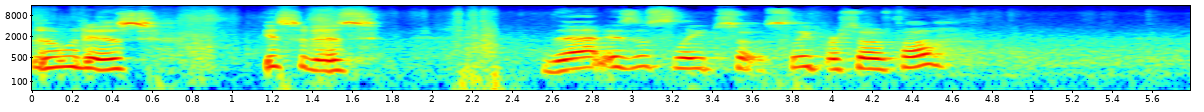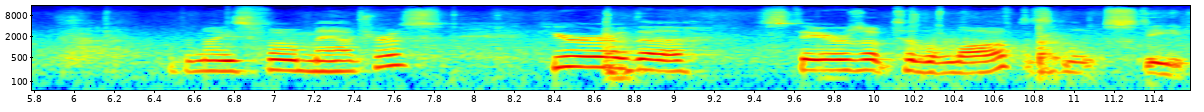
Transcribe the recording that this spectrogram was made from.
No, it is. Yes, it is. That is a sleep so sleeper sofa with a nice foam mattress. Here are the stairs up to the loft. It's a little steep.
